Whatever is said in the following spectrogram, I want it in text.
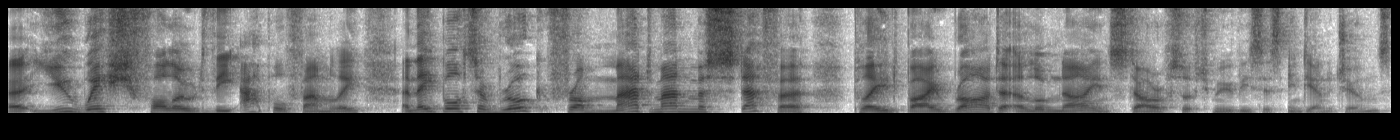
uh, You Wish followed the Apple family, and they bought a rug from Madman Mustafa, played by RADA alumni and star of such movies as Indiana Jones,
